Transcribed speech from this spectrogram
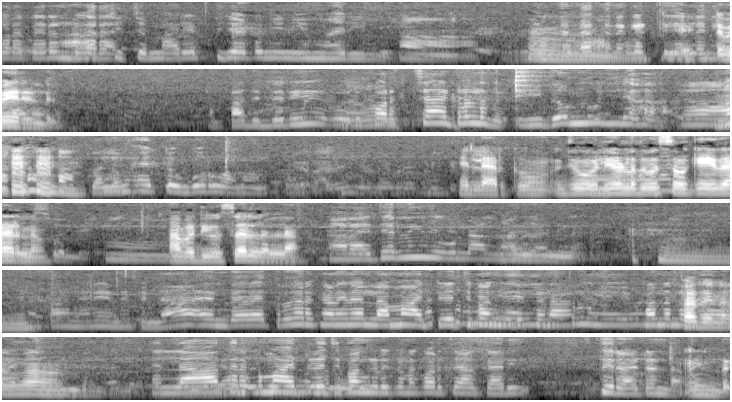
കുറെ പേരുണ്ട് വരാൻ. അച്ഛന്മാരെ എട്ട് ചേട്ടൻ ഇനിയന്മാരില്ലേ അച്ഛനെ കെട്ടി എട്ട് പേരുണ്ട്. അപ്പൊ അതിന്റെ ഒരു ഒരു കുറച്ചായിട്ടുള്ളത്. ഇതൊന്നുമില്ല. കൊല്ലം ഏറ്റവും കുറവാണ് എല്ലാവർക്കും ജോലിയുള്ള ദിവസമൊക്കെ ഏതായിരുന്നു അവധി ദിവസമല്ലല്ലോ. ഞായറാഴ്ച ആയിരുന്നെങ്കിൽ കൂടുതലാണ് അത് തന്നെ. എന്താ എത്ര തിരക്കാണെങ്കിലും എല്ലാം മാറ്റി വെച്ച് പങ്കെടുക്കണ പന്ത്രണ്ട് പതിനൊന്ന് ആ, എല്ലാ തിരക്കും മാറ്റി വെച്ച് പങ്കെടുക്കണ കുറച്ച് ആൾക്കാർ സ്ഥിരമായിട്ടുണ്ടാവും ഉണ്ട്.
